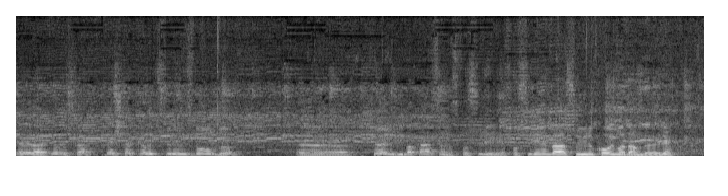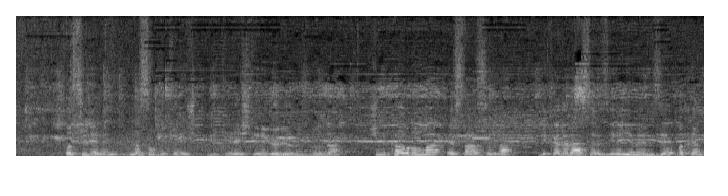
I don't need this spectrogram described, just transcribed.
Evet arkadaşlar 5 dakikalık süremiz doldu. Ee, şöyle bir bakarsanız fasulyeye, fasulyenin daha suyunu koymadan böyle fasulyenin nasıl bütünleş, bütünleştiğini görüyoruz burada. Şimdi kavrulma esnasında dikkat ederseniz yine yemeğimize bakın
